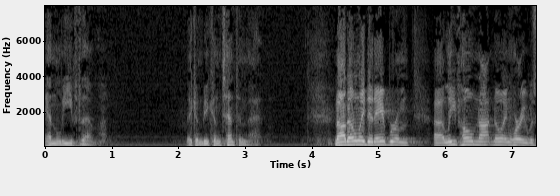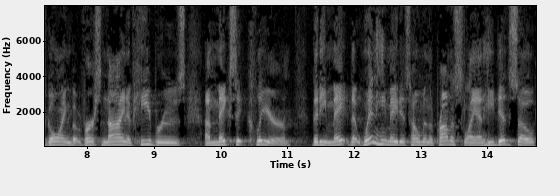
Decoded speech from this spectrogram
and leave them. They can be content in that. Not only did Abram uh, leave home not knowing where he was going, but verse 9 of Hebrews uh, makes it clear that, he made, that when he made his home in the promised land, he did so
